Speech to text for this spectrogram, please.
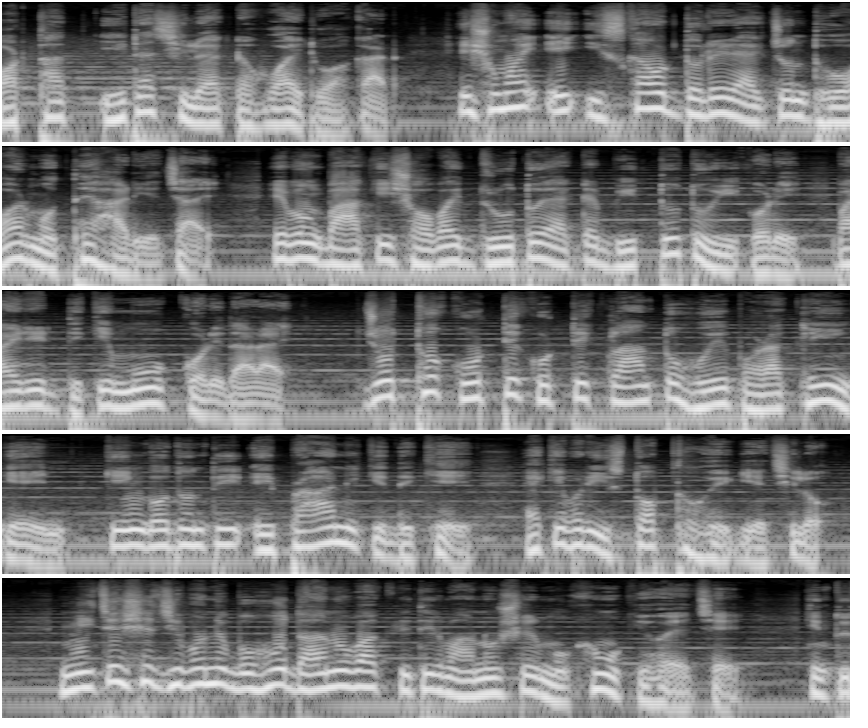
অর্থাৎ এটা ছিল একটা হোয়াইট ওয়াকার। এ সময় এই স্কাউট দলের একজন ধোয়ার মধ্যে হারিয়ে যায় এবং বাকি সবাই দ্রুত একটা বৃত্ত তৈরি করে বাইরের দিকে মুখ করে দাঁড়ায়। যুদ্ধ করতে করতে ক্লান্ত হয়ে পড়া ক্লিংগেইন কিংবদন্তির এই প্রাণীকে দেখে একেবারে স্তব্ধ হয়ে গিয়েছিল। নিচে সে জীবনে বহু দানব আকৃতির মানুষের মুখোমুখি হয়েছে, কিন্তু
